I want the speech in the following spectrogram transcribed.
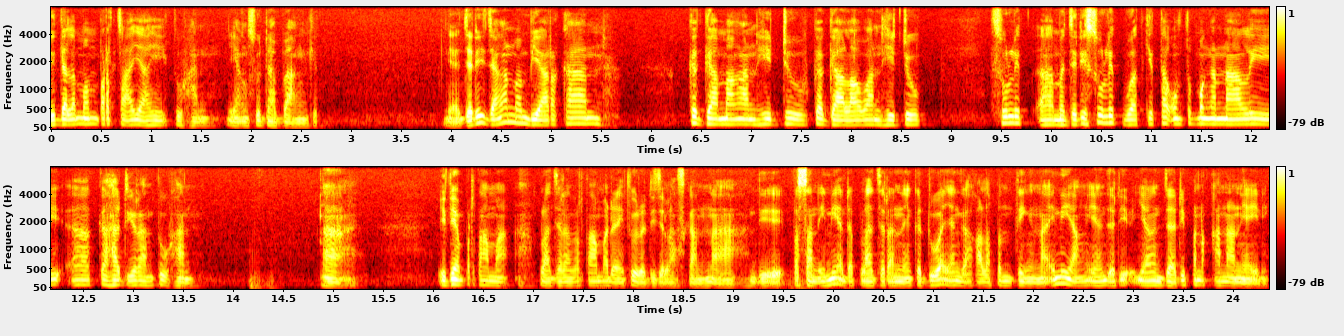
di dalam mempercayai Tuhan yang sudah bangkit. Ya, jadi jangan membiarkan kegamangan hidup, kegalauan hidup sulit uh, menjadi sulit buat kita untuk mengenali uh, kehadiran Tuhan. Nah, itu yang pertama, pelajaran pertama dan itu sudah dijelaskan. Nah, di pesan ini ada pelajaran yang kedua yang gak kalah penting. Nah, ini yang yang jadi yang jadi penekanannya ini.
